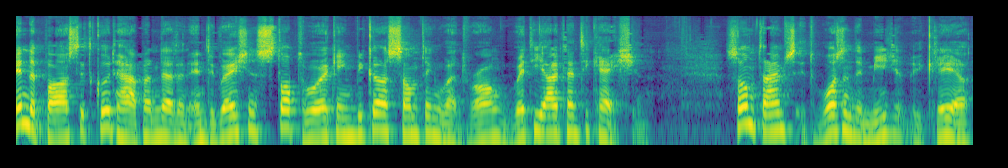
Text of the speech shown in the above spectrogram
In the past it could happen that an integration stopped working because something went wrong with the authentication. Sometimes it wasn't immediately clear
